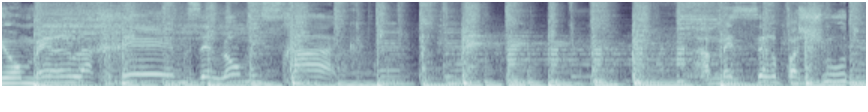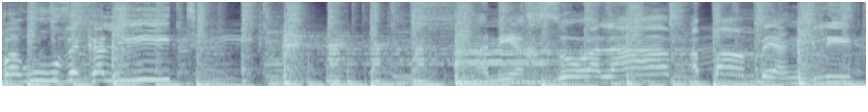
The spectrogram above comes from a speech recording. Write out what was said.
אני אומר לכם זה לא משחק המסר פשוט ברור וקליט אני אחזור עליו הפעם באנגלית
